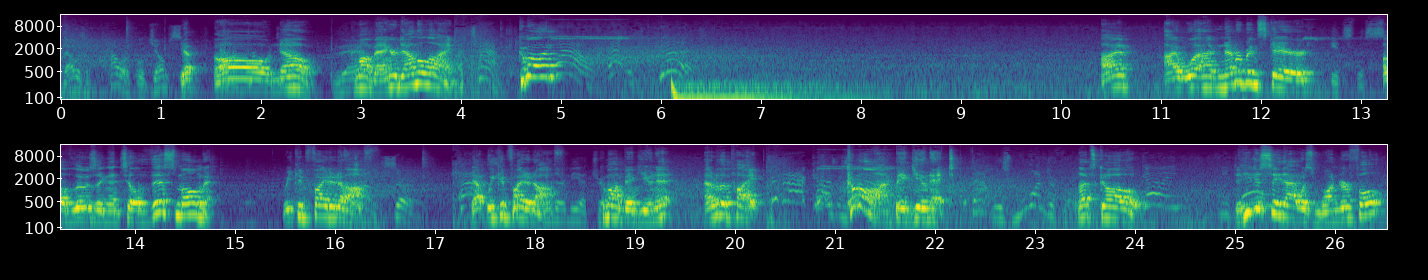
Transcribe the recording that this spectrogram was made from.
That was a powerful jump serve. Yep. Oh no. Come on, banger, down the line. Attack. Come on. Wow, that was good. I'm. I w- I've never been scared It's the of losing until this moment. We can fight it off. Serve. Yep, we can fight it off. there be a Come on, big unit. Out of the pipe. Come on, big unit. That was wonderful. Let's go. Did he just say that was wonderful?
